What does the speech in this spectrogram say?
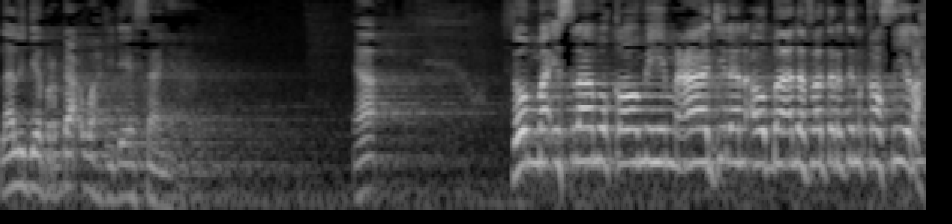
Lalu dia berdakwah di desanya. Ya. Thumma islamu qaumihim ajilan aw ba'da fatratin qasirah.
